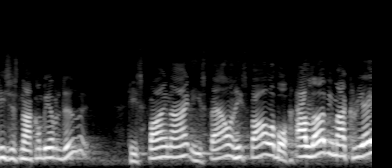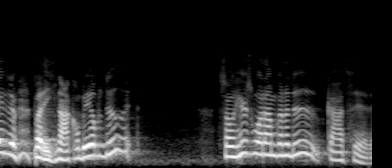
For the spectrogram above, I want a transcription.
He's just not going to be able to do it. He's finite, he's fallen, he's fallible. I love him, I created him, but he's not going to be able to do it. So here's what I'm going to do, God said.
